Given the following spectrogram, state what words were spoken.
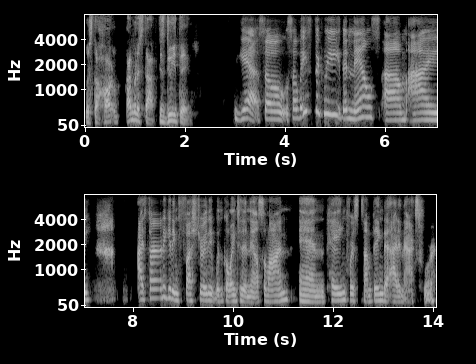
What's the hard? I'm gonna stop. Just do your thing. Yeah. So so basically the nails, um, I I started getting frustrated with going to the nail salon and paying for something that I didn't ask for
